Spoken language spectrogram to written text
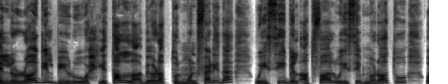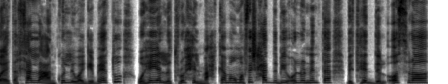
اللي الراجل بيروح يطلق بإرادته المنفردة ويسيب الأطفال ويسيب مراته ويتخلى عن كل واجباته وهي اللي تروح المحكمة ومفيش حد بيقوله إن أنت بتهد الأسرة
